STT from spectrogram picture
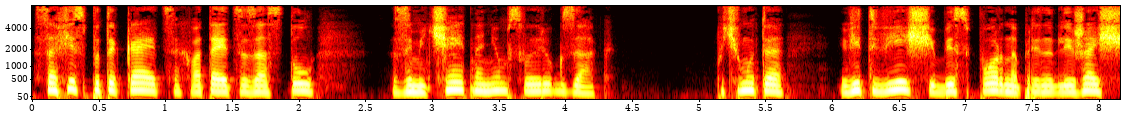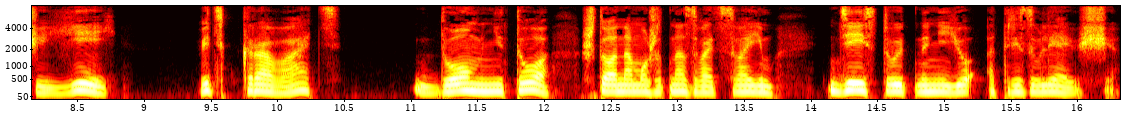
Софи спотыкается, хватается за стул, замечает на нем свой рюкзак. Почему-то вид вещи, бесспорно принадлежащий ей. Ведь кровать, дом не то, что она может назвать своим, действует на нее отрезвляюще.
